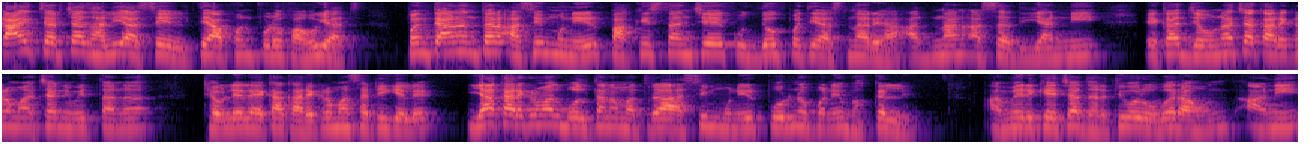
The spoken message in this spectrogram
काय चर्चा झाली असेल ते आपण पुढे पाहूयाच. पण त्यानंतर आसिम मुनीर पाकिस्तानचे एक उद्योगपती असणाऱ्या अदनान असद यांनी एका जेवणाच्या कार्यक्रमाच्या निमित्तानं ठेवलेल्या एका कार्यक्रमासाठी गेले. या कार्यक्रमात बोलताना मात्र आसिम मुनीर पूर्णपणे भकलले अमेरिकेच्या धर्तीवर उभं राहून आणि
